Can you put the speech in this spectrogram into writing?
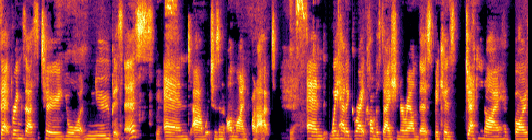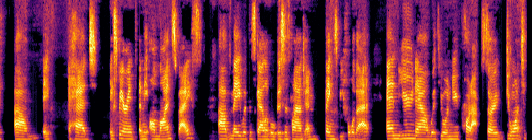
that brings us to your new business, yes. and um, which is an online product. Yes. And we had a great conversation around this because Jackie and I have both um, had experience in the online space, uh, me with the Scalable Business Lounge and things before that, and you now with your new product. So, do you want to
